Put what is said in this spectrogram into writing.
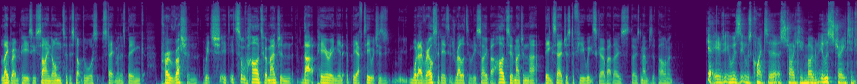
Labour MPs who signed on to the Stop the War statement as being pro-Russian, which it, it's sort of hard to imagine that appearing in the FT, which is whatever else it is, it's relatively sober. Hard to imagine that being said just a few weeks ago about those those members of Parliament. Yeah, it, it, was it was quite a, a, striking moment, illustrated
